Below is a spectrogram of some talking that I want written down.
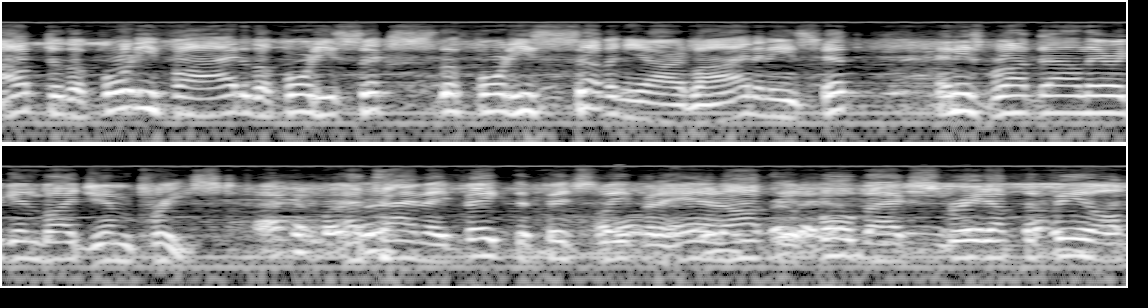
out to the 45, to the 46, the 47 yard line, and he's hit and he's brought down there again by Jim Priest. That time they faked the pitch sweep and handed off to the fullback straight up the field,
